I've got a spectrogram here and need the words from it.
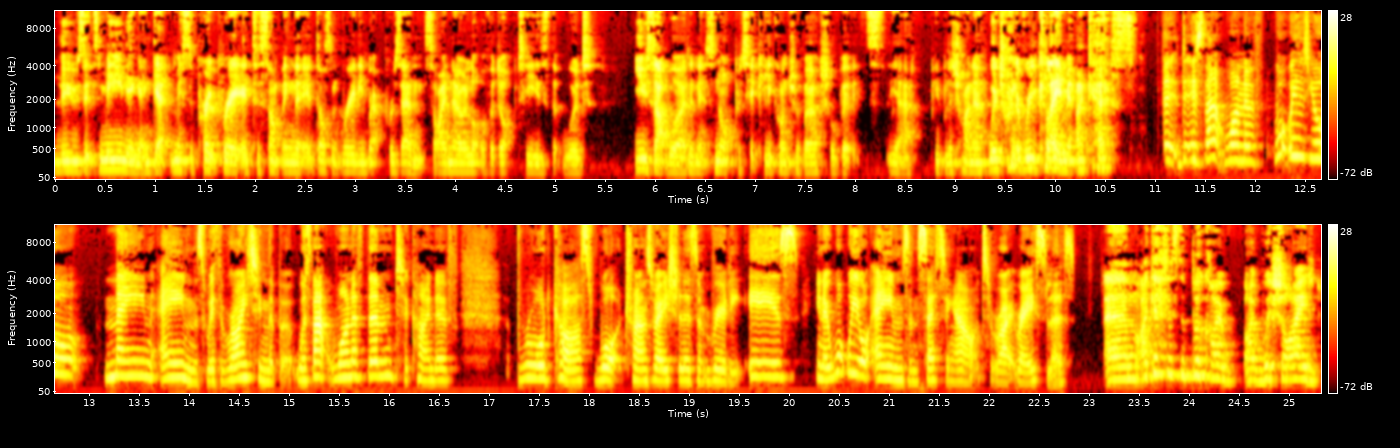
lose its meaning and get misappropriated to something that it doesn't really represent. So I know a lot of adoptees that would use that word, and it's not particularly controversial, but it's yeah, people are trying to we're trying to reclaim it, I guess. Is that one of what was your main aims with writing the book? Was that one of them to kind of broadcast what transracialism really is? You know, what were your aims in setting out to write Raceless? Um, I guess it's the book I, I wish I'd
